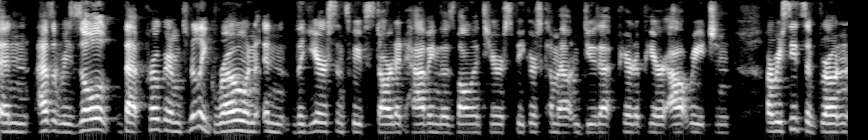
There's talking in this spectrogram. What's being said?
And as a result, that program's really grown in the years since we've started having those volunteer speakers come out and do that peer to peer outreach. And our receipts have grown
